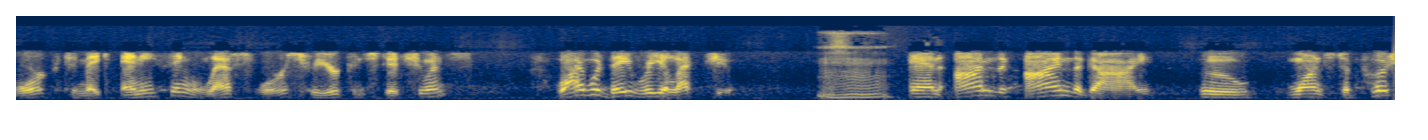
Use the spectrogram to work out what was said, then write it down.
work to make anything less worse for your constituents, why would they reelect you? mhm And I'm the I'm the guy who wants to push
